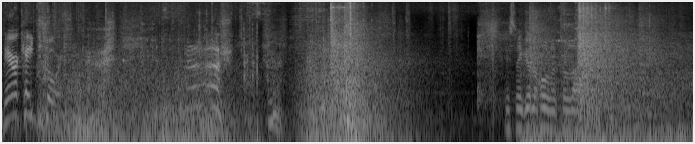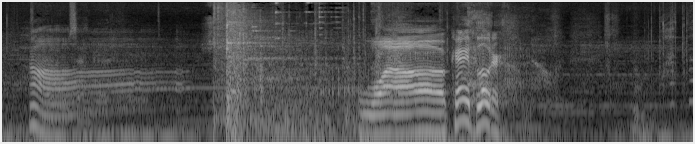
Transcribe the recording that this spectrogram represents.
Barricade the doors. This ain't gonna hold it for long. Aww. Wow. Okay, bloater. What the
